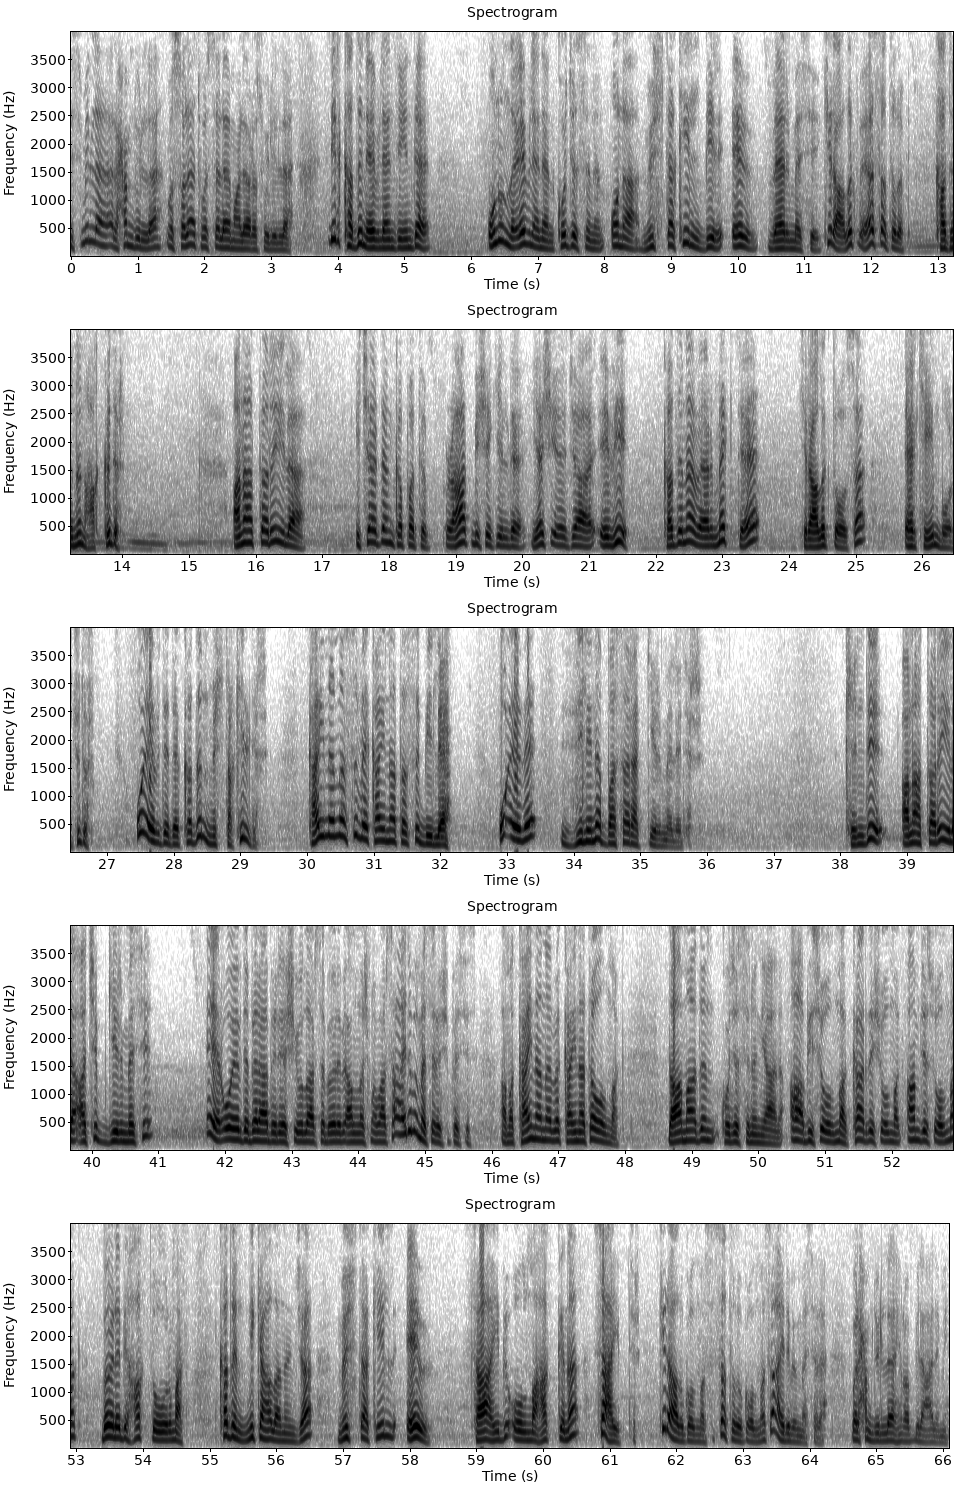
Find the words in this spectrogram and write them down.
Bismillah, elhamdülillah ve salatu ve selamu ala Resulillah. Bir kadın evlendiğinde onunla evlenen kocasının ona müstakil bir ev vermesi, kiralık veya satılık kadının hakkıdır. Anahtarıyla içeriden kapatıp rahat bir şekilde yaşayacağı evi kadına vermek de kiralık da olsa erkeğin borcudur. O evde de kadın müstakildir. Kaynanası ve kaynatası bile o eve ziline basarak girmelidir. Kendi anahtarıyla açıp girmesi eğer o evde beraber yaşıyorlarsa böyle bir anlaşma varsa ayrı bir mesele şüphesiz. Ama kaynana ve kaynata olmak, damadın kocasının yani abisi olmak, kardeşi olmak, amcası olmak böyle bir hak doğurmaz. Kadın nikahlanınca müstakil ev sahibi olma hakkına sahiptir. Kiralık olması, satılık olması ayrı bir mesele. Velhamdülillahi Rabbil Alemin.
